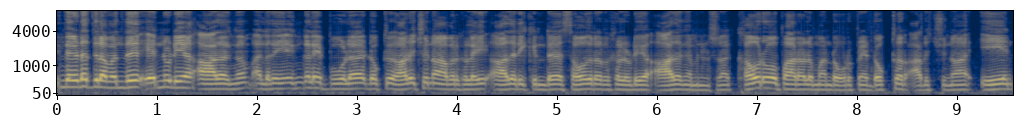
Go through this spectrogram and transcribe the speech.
இந்த இடத்துல வந்து என்னுடைய ஆதங்கம் அல்லது எங்களைப் போல டாக்டர் அர்ச்சுனா அவர்களை ஆதரிக்கின்ற சகோதரர்களுடைய ஆதங்கம் என்னன்னு சொன்னால் கௌரவ பாராளுமன்ற உறுப்பினர் டாக்டர் அர்ச்சுனா ஏன்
